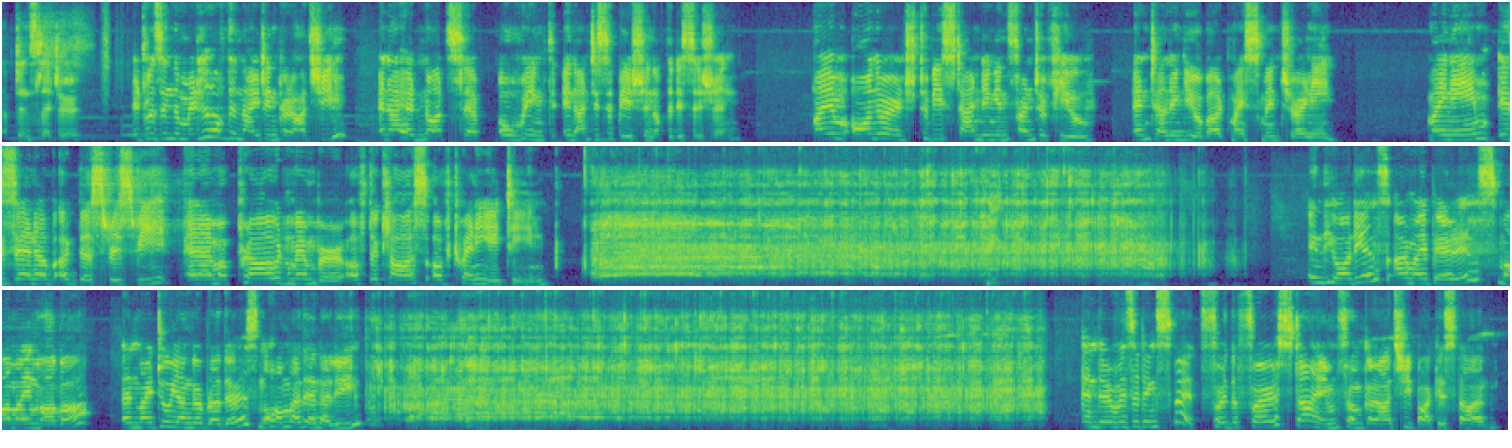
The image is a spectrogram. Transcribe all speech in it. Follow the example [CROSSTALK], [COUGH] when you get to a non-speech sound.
acceptance letter. It was in the middle of the night in Karachi, and I had not slept a wink in anticipation of the decision. I am honored to be standing in front of you and telling you about my Smith journey. My name is Zainab Aqdas Rizvi, and I'm a proud member of the class of 2018. In the audience are my parents, Mama and Baba, and my two younger brothers, Muhammad and Ali. And they're visiting Smith for the first time from Karachi, Pakistan.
